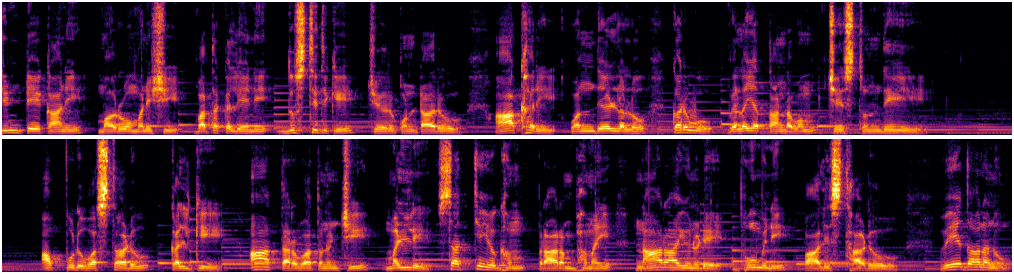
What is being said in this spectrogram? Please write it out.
తింటే కానీ మరో మనిషి బతకలేని దుస్థితికి చేరుకుంటారు. ఆఖరి వందేళ్ళలో కరువు విలయ తాండవం చేస్తుంది. అప్పుడు వస్తాడు కల్కి. ఆ తర్వాత నుంచి మళ్ళీ సత్యయుగం ప్రారంభమై నారాయణుడే భూమిని పాలిస్తాడు. వేదాలను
